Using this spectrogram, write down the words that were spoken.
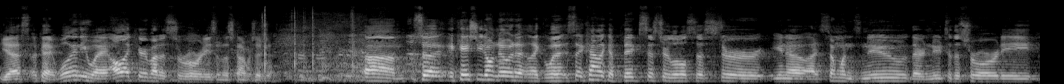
Yes? Okay. Well, anyway, all I care about is sororities in this conversation. Um, so, in case you don't know it, like it's kind of like a big sister, little sister. You know, uh, someone's new, they're new to the sorority,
